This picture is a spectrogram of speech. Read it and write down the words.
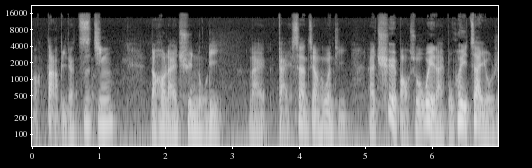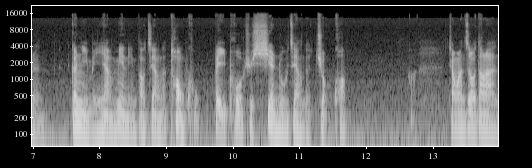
啊大笔的资金，然后来去努力来改善这样的问题，来确保说未来不会再有人跟你们一样面临到这样的痛苦。被迫去陷入这样的窘况，啊，讲完之后，当然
